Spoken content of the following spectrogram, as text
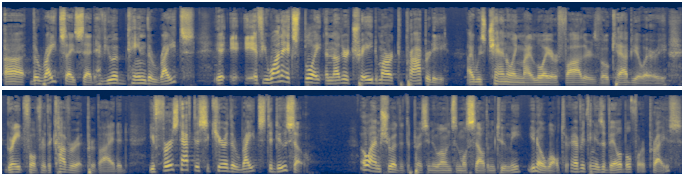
Uh, the rights, I said. Have you obtained the rights? If you want to exploit another trademarked property, I was channeling my lawyer father's vocabulary, grateful for the cover it provided. You first have to secure the rights to do so. Oh, I'm sure that the person who owns them will sell them to me. You know, Walter, everything is available for a price.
